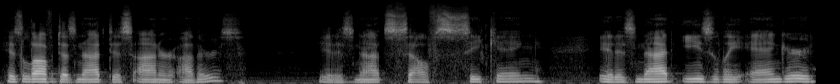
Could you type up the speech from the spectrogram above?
His love does not dishonor others. It is not self seeking. It is not easily angered.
